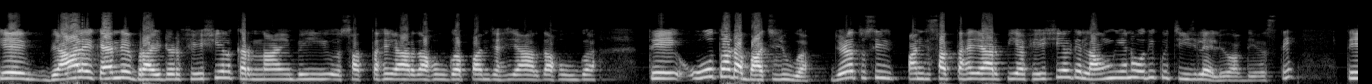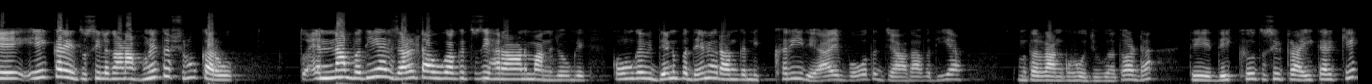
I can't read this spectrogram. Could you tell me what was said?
ਕਿ ਵਿਆਹ ਵਾਲੇ ਕਹਿੰਦੇ ਬ੍ਰਾਈਡਲ ਫੇਸ਼ੀਅਲ ਕਰਨਾ ਹੈ ਵੀ 7000 ਦਾ ਹੋਊਗਾ 5000 ਦਾ ਹੋਊਗਾ। ਤੇ ਉਹ ਤੁਹਾਡਾ ਬਚ ਜੂਗਾ ਜਿਹੜਾ ਤੁਸੀਂ 5-7000 ਰੁਪਿਆ ਫੇਸ਼ੀਅਲ ਤੇ ਲਾਉਂਗੇ ਨਾ, ਉਹਦੀ ਕੋਈ ਚੀਜ਼ ਲੈ ਲਿਓ ਆਪਦੇ ਵਾਸਤੇ। ਤੇ ਇਹ ਘਰੇ ਤੁਸੀਂ ਲਗਾਉਣਾ ਹੁਣੇ ਤੋਂ ਸ਼ੁਰੂ ਕਰੋ। ਤਾਂ ਇੰਨਾ ਵਧੀਆ ਰਿਜ਼ਲਟ ਆਊਗਾ ਕਿ ਤੁਸੀਂ ਹੈਰਾਨ ਮੰਨ ਜਾਓਗੇ। ਕਹੋਗੇ ਵੀ ਦਿਨ ਬ ਦਿਨ ਰੰਗ ਨਿਖਰ ਹੀ ਰਿਹਾ, ਇਹ ਬਹੁਤ ਜ਼ਿਆਦਾ ਵਧੀਆ ਮਤਲਬ ਰੰਗ ਹੋ ਜਾਊਗਾ ਤੁਹਾਡਾ। ਤੇ ਦੇਖਿਓ ਤੁਸੀਂ ਟਰਾਈ ਕਰਕੇ।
